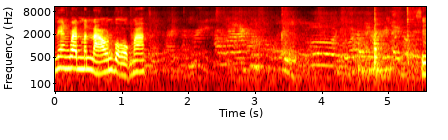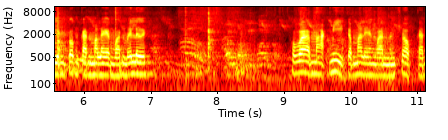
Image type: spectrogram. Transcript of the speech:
แมงวันมันหนาวมันบ่ออกมา ซีนป้องกันแมลงวันไว้เลย เพราะว่าหมากมีกับแมลงวันมันชอบกัน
